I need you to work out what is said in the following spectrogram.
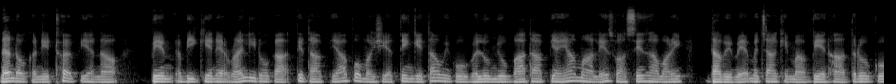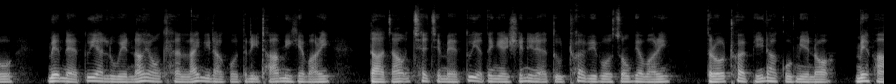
နန်းတော်ကနေထွက်ပြေးရနောက် ဘင်အဘီကေနဲ့ရိုင်းလီတို့ကတစ်တာပြားပေါ်မှာရှိတဲ့တင်ကေတောက်ဝီကိုဘယ်လိုမျိုးဘာသာပြန်ရမှာလဲဆိုတာစဉ်းစားပါရီဒါပေမဲ့မကြခင်မှာဘင်ဟာသူတို့ကိုမစ်နဲ့သူ့ရဲ့လူတွေနောက်ယောင်ခံလိုက်နေတာကိုသတိထားမိခဲ့ပါရီဒါကြောင့်ချက်ချင်းပဲသူ့ရဲ့တငယ်ချင်းနေတဲ့အတူထွက်ပြေးဖို့ဆုံးဖြတ်ပါရီသူတို့ထွက်ပြေးတာကိုမြင်တော့မစ်ဖာ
